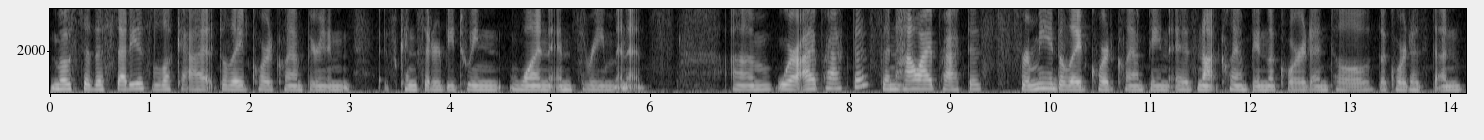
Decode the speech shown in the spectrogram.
most of the studies look at delayed cord clamping is considered between one and three minutes. Um, where I practice and how I practice, for me, delayed cord clamping is not clamping the cord until the cord has done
